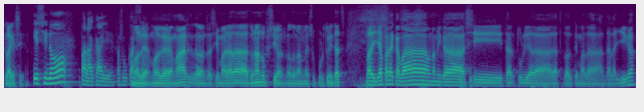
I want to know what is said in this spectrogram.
Clar que sí. i si no, pa la calle, pa su casa. Molt bé, molt bé, Marc. Doncs així m'agrada donant opcions, no? donant més oportunitats. Vale, ja per acabar una mica així tertúlia de, de tot el tema de, de la Lliga,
